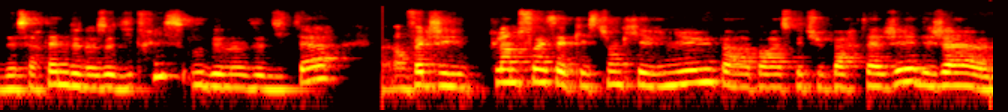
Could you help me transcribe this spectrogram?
de certaines de nos auditrices ou de nos auditeurs en fait, j'ai eu plein de fois cette question qui est venue par rapport à ce que tu partageais. Déjà, euh,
